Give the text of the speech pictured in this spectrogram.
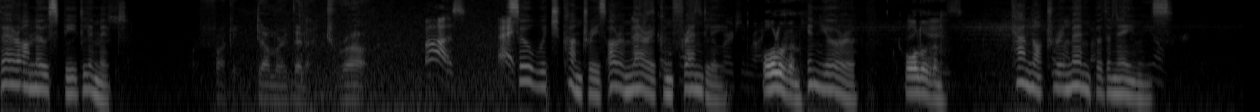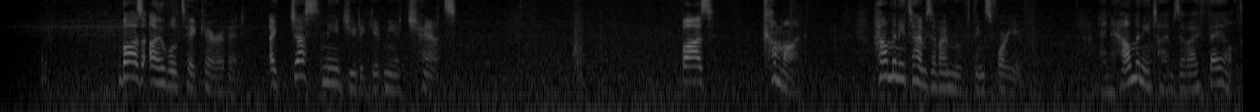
There are no speed limit. Fucking dumber than a drum. Buzz! Hey! So which countries are American friendly? All of them. In Europe. All of them. Cannot remember the names. Boz, I will take care of it. I just need you to give me a chance. Boz, come on. How many times have I moved things for you? And how many times have I failed?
